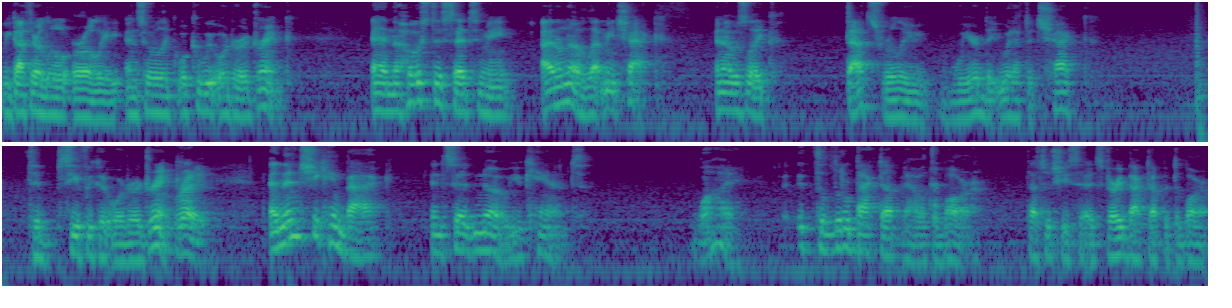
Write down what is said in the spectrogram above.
we got there a little early and so we're like what could we order a drink and the hostess said to me i don't know let me check and i was like that's really weird that you would have to check to see if we could order a drink Right. and then she came back and said no you can't Why? it's a little backed up now at the bar. That's what she said. It's very backed up at the bar.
